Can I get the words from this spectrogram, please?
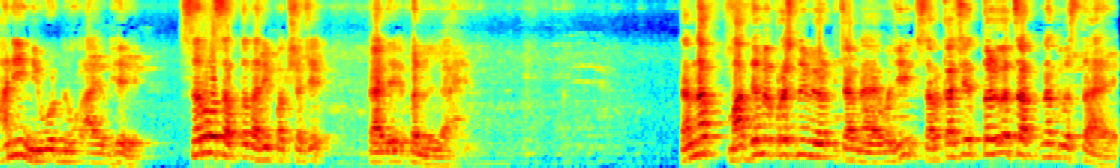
आणि निवडणूक आयोग हे सर्व सत्ताधारी पक्षाचे कायदे बनलेले आहे त्यांना माध्यमे प्रश्न विचारण्याऐवजी सरकारचे तळवे चाटण्यात व्यस्त आहे.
